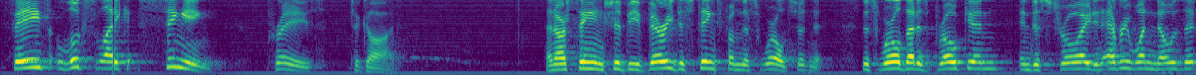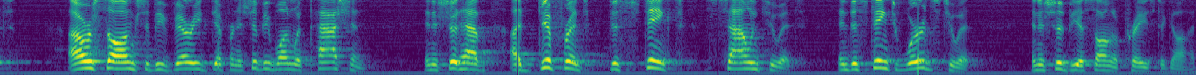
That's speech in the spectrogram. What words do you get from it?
Faith looks like singing praise to God. And our singing should be very distinct from this world, shouldn't it? This world that is broken and destroyed, and everyone knows it. Our song should be very different. It should be one with passion, and it should have a different, distinct sound to it, and distinct words to it. And it should be a song of praise to God.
